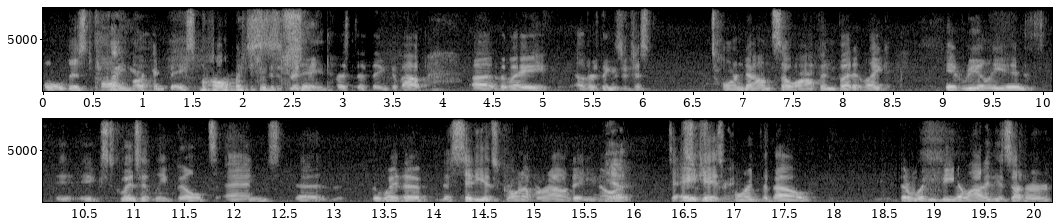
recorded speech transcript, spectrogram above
oldest ballpark in baseball, which is just ridiculous to think about. Uh, the way other things are just torn down so often, but it like it really is exquisitely built, and uh, the way the the city has grown up around it. You know, Yeah. to AJ's great. point about there wouldn't be a lot of these other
